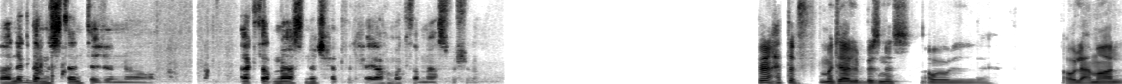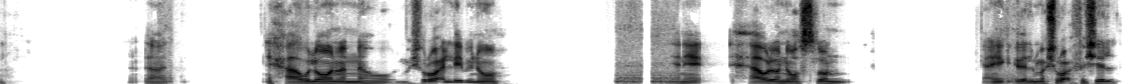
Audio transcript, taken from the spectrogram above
فنقدر نستنتج إنه أكثر ناس نجحت في الحياة هم أكثر ناس فشلوا. فعلا حتى في مجال البزنس أو أو الأعمال آه، يحاولون إنه المشروع اللي يبنوه يعني يحاولون يوصلون يعني إذا المشروع فشل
